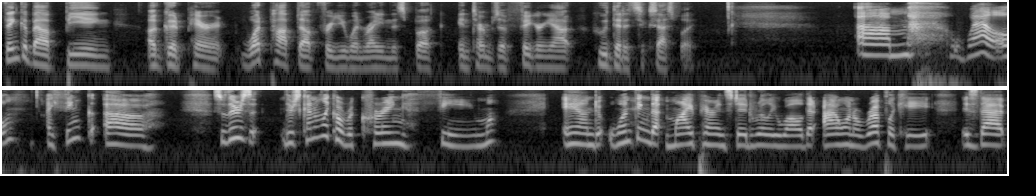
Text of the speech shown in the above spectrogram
think about being a good parent, what popped up for you when writing this book in terms of figuring out who did it successfully? Um, well, I think uh so there's there's kind of like a recurring theme. And one thing that my parents did really well that I want to replicate is that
